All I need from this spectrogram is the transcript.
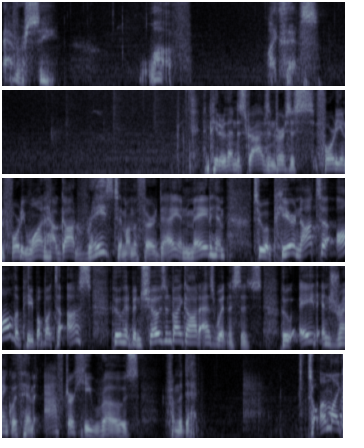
ever seen love like this? And Peter then describes in verses 40 and 41 how God raised him on the third day and made him to appear not to all the people, but to us who had been chosen by God as witnesses, who ate and drank with him after he rose from the dead. So, unlike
